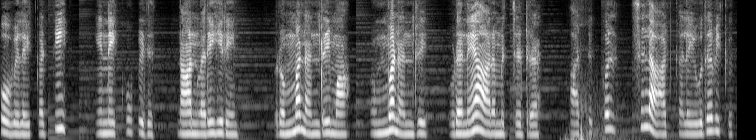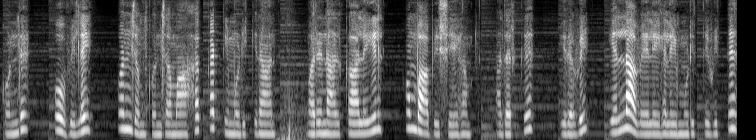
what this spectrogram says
கோவிலை கட்டி என்னை கூப்பிடு. நான் வருகிறேன். ரொம்ப நன்றிமா ரொம்ப நன்றி. உடனே ஆரம்பிச்சிடுற. காட்டுக்குள் சில ஆட்களை உதவிக்கு கொண்டு கோவிலை கொஞ்சம் கொஞ்சமாக கட்டி முடிக்கிறான். மறுநாள் காலையில் கும்பாபிஷேகம். அதற்கு இரவு எல்லா வேலைகளையும் முடித்துவிட்டு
